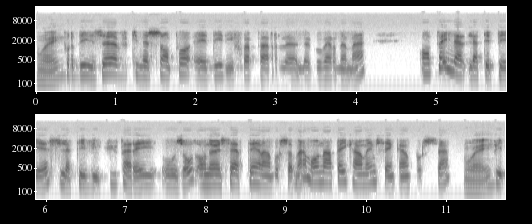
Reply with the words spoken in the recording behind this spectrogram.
Oui. pour des œuvres qui ne sont pas aidées des fois par le, le gouvernement. On paye la, la TPS, la TVQ, pareil aux autres. On a un certain remboursement, mais on en paye quand même 50 Oui. Puis,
